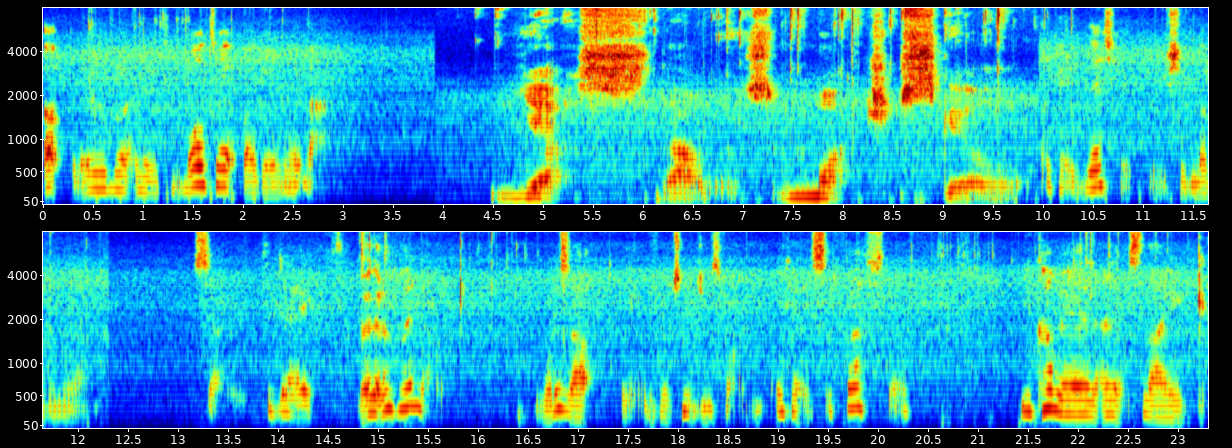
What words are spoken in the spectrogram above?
Up and over and then you can vault it by going like that. Yes, that was much skill. Okay, this hopefully should level me up. So, today we're gonna find out what is up with the unfortunate juice farm. Okay, so first off, you come in and it's like,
